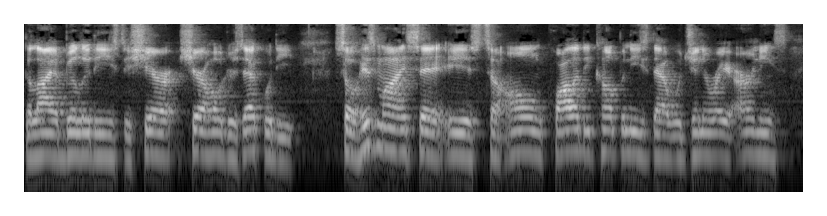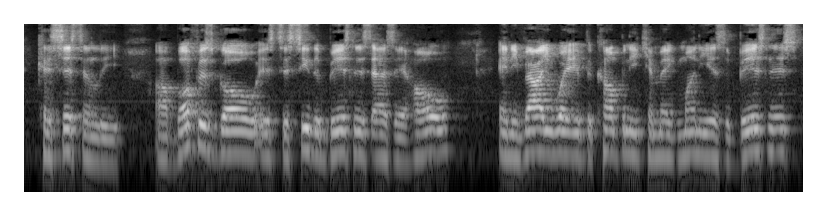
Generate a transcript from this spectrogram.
the liabilities, the share shareholders' equity. So his mindset is to own quality companies that will generate earnings consistently. Uh, Buffett's goal is to see the business as a whole and evaluate if the company can make money as a business.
